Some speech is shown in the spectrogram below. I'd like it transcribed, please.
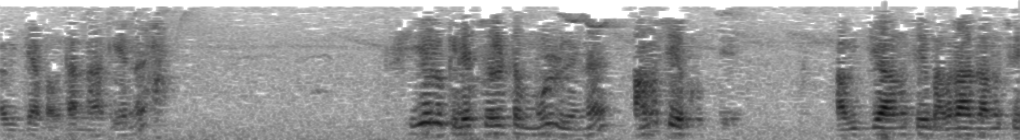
අවිද්‍යා භවතණ්හා කියන සියලු කෙලෙස් වලට මුල් වෙන අනුසය කෘත්‍යය අවිද්‍යානුසය භවරාගානුසය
